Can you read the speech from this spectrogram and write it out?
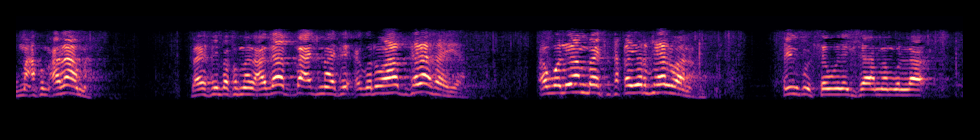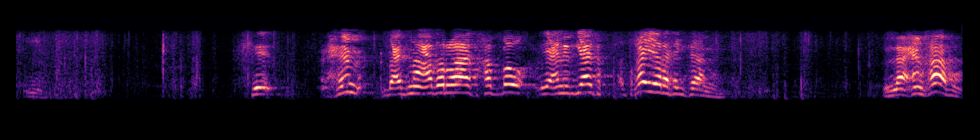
ومعكم علامة. لا يصيبكم العذاب بعد ما تعقروها بثلاثة أيام. أول يوم بيتتغير فيها ألوانهم حين يقول سووا الأجسام ولا؟ في هم بعد ما عبروها تخبوا يعني رجعت تغيرت أجسامهم لا حين خافوا.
